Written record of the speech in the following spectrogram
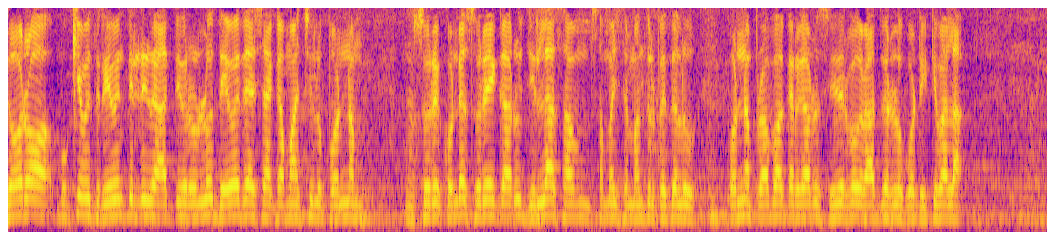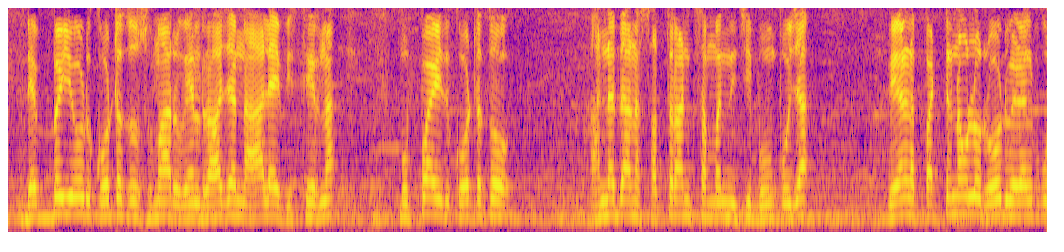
గౌరవ ముఖ్యమంత్రి రేవంత్ రెడ్డి గారి ఆధ్వర్యంలో దేవాదాయ శాఖ మంత్రులు పొన్నం సురే కొండ సురేఖ్ గారు జిల్లా సంబంధించిన మంత్రులు పెద్దలు పొన్న ప్రభాకర్ గారు శ్రీధర్ బాబు ఆధ్వర్యంలో కూడా ఇటీవల డెబ్బై ఏడు కోట్లతో సుమారు వేల రాజన్న ఆలయ విస్తీర్ణ ముప్పై ఐదు కోట్లతో అన్నదాన సత్రానికి సంబంధించి భూమి పూజ వేల పట్టణంలో రోడ్డు వెడల్పుకు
